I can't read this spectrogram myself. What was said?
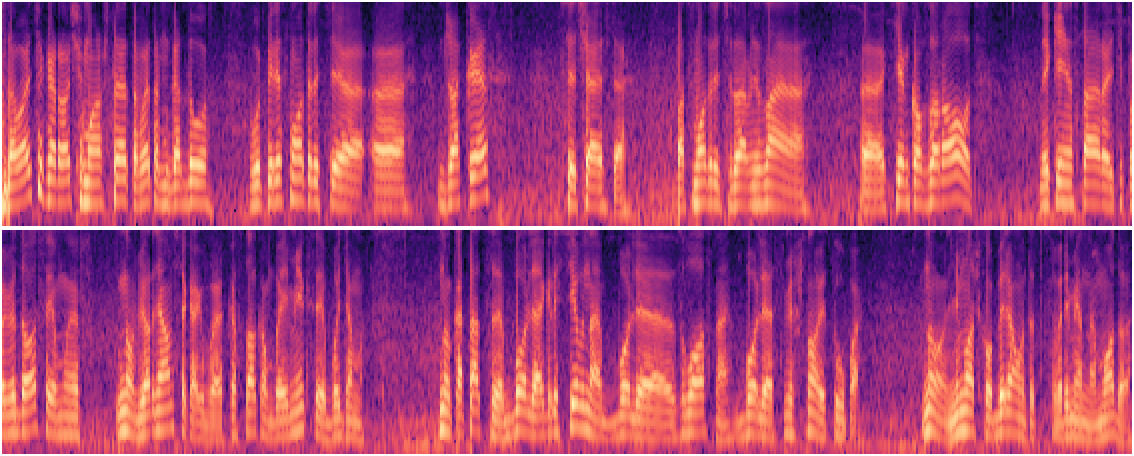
Давайте, короче, может, это, в этом году вы пересмотрите э, Jackass, все части, посмотрите там, не знаю, э, King of the Road, какие-нибудь старые, типа, видосы, и мы ну, вернемся как бы к истокам BMX и будем ну, кататься более агрессивно, более злостно, более смешно и тупо. Ну, немножко уберем вот эту современную моду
